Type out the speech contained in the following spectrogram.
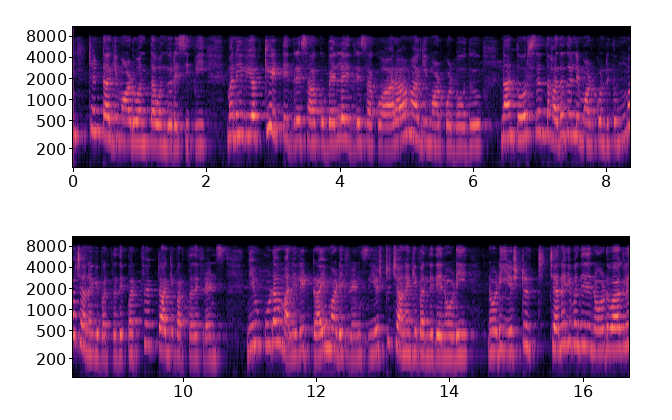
ಇನ್ಸ್ಟೆಂಟಾಗಿ ಮಾಡುವಂಥ ಒಂದು ರೆಸಿಪಿ ಮನೆಯಲ್ಲಿ ಅಕ್ಕಿ ಇಟ್ಟಿದ್ರೆ ಸಾಕು, ಬೆಲ್ಲ ಇದ್ದರೆ ಸಾಕು, ಆರಾಮಾಗಿ ಮಾಡ್ಕೊಳ್ಬೋದು ನಾನು ತೋರಿಸಿದಂಥ ಹದದಲ್ಲಿ ಮಾಡಿಕೊಂಡ್ರೆ ತುಂಬ ಚೆನ್ನಾಗಿ ಬರ್ತದೆ ಪರ್ಫೆಕ್ಟಾಗಿ ಬರ್ತದೆ ಫ್ರೆಂಡ್ಸ್ ನೀವು ಕೂಡ ಮನೇಲಿ ಟ್ರೈ ಮಾಡಿ ಫ್ರೆಂಡ್ಸ್ ಎಷ್ಟು ಚೆನ್ನಾಗಿ ಬಂದಿದೆ ನೋಡಿ. ನೋಡಿ, ಎಷ್ಟು ಚೆನ್ನಾಗಿ ಬಂದಿದೆ ನೋಡುವಾಗಲೇ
